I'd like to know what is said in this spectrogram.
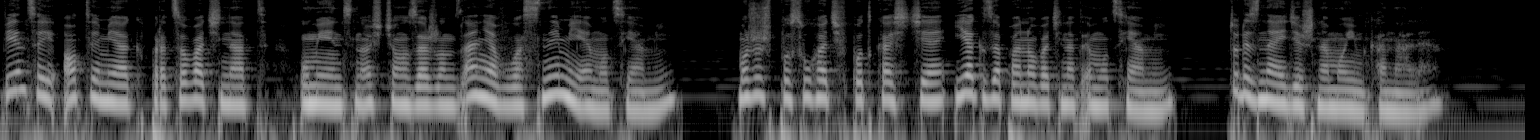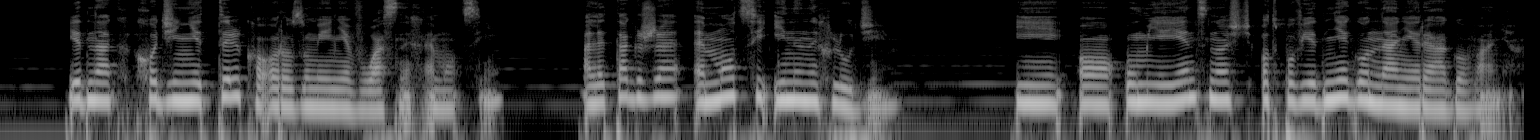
Więcej o tym, jak pracować nad umiejętnością zarządzania własnymi emocjami, możesz posłuchać w podcaście Jak zapanować nad emocjami, który znajdziesz na moim kanale. Jednak chodzi nie tylko o rozumienie własnych emocji, ale także emocji innych ludzi i o umiejętność odpowiedniego na nie reagowania.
